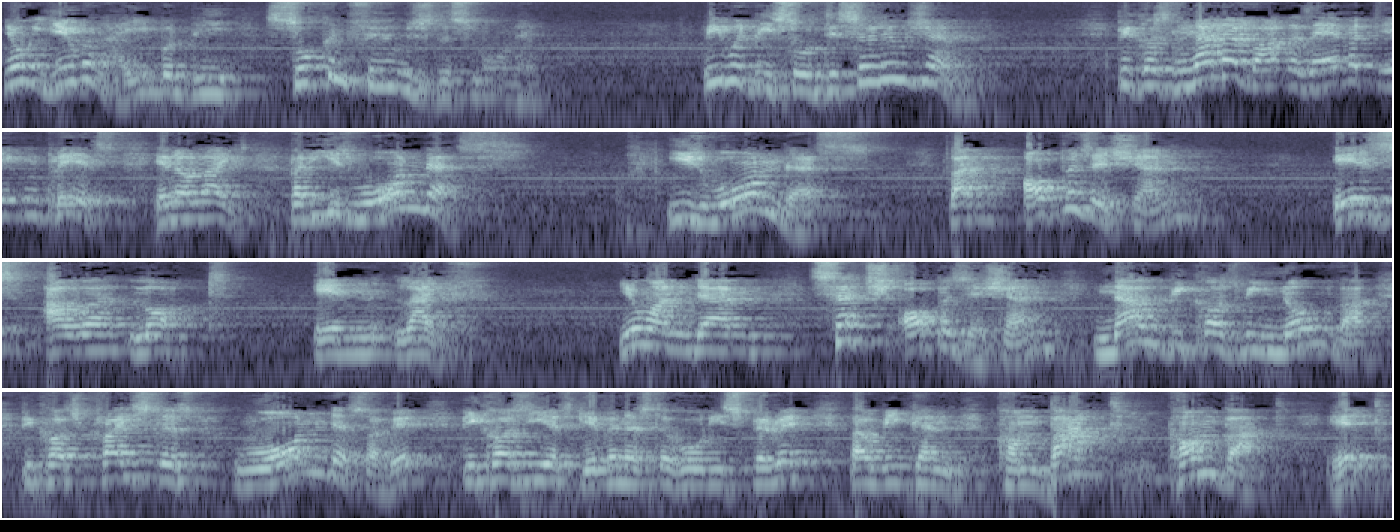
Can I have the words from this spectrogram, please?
You know, you and I would be so confused this morning. We would be so disillusioned. Because none of that has ever taken place in our lives. But He's warned us. He's warned us that opposition is our lot in life. You and um, such opposition, now because we know that, because Christ has warned us of it, because He has given us the Holy Spirit, that we can combat combat it.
